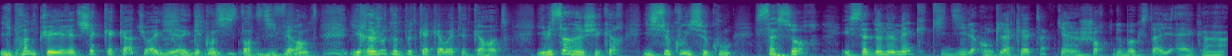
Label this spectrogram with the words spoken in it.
il prend une cuillerée de chaque caca, tu vois, avec des, avec des consistances différentes, il rajoute un peu de cacahuètes et de carottes, il met ça dans un shaker, il secoue, il secoue, ça sort, et ça donne un mec qui deal en claquette, qui a un short de boxe taille avec un,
